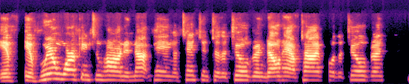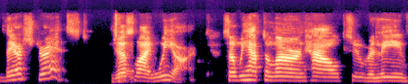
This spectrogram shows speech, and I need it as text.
If, if we're working too hard and not paying attention to the children, don't have time for the children, they're stressed just yeah. like we are. So we have to learn how to relieve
